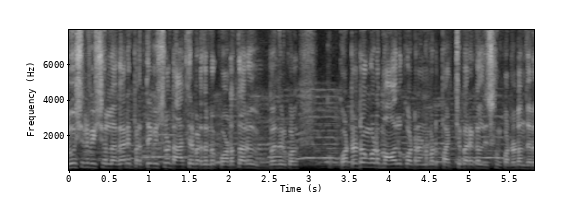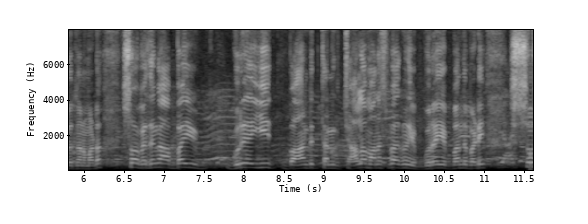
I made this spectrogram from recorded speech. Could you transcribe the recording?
ట్యూషన్ విషయంలో కానీ ప్రతి విషయంలో టార్చర్ పెడుతుంటారు కొడతారు ఇబ్బందులు కొట్టడం కూడా మామూలు కొట్టడం అనమాట పచ్చి బరకలు తీసుకొని కొట్టడం జరుగుతుంది అనమాట సో ఆ విధంగా అబ్బాయి గురి అయ్యి బా- అంటే తనకు చాలా మనస్పర్ధ గురై ఇబ్బంది పడి సో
